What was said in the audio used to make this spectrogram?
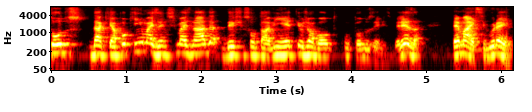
todos daqui a pouquinho, mas antes de mais nada, deixa eu soltar a vinheta e eu já volto com todos eles, beleza? Até mais, segura aí.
